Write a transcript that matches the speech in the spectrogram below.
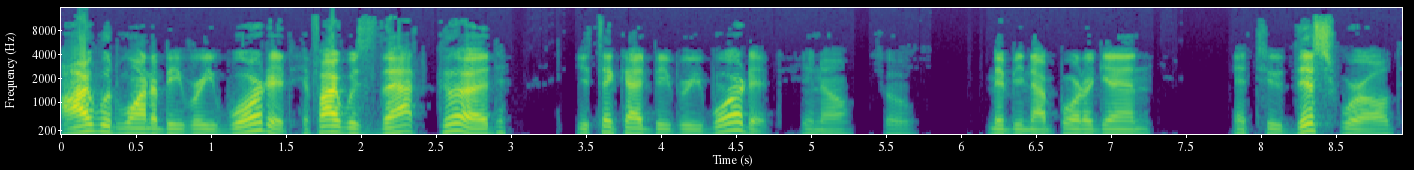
I would want to be rewarded. If I was that good, you'd think I'd be rewarded, you know. So maybe not born again into this world,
